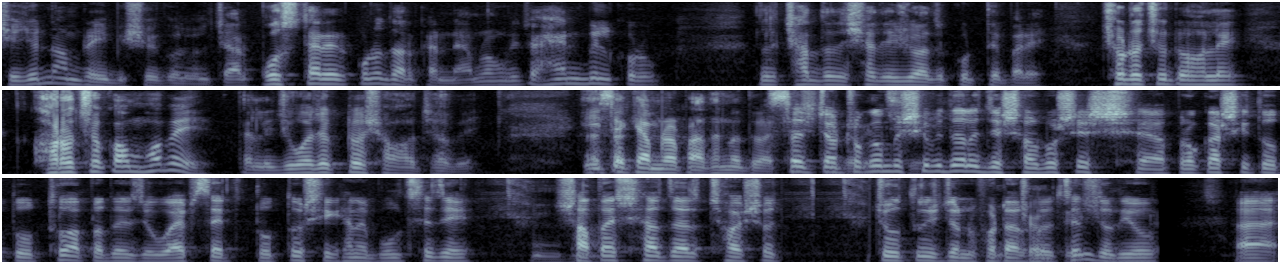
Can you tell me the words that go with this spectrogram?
সেই জন্য আমরা এই বিষয়গুলো বলছি। আর পোস্টারের কোনো দরকার নেই আমরা কিছু হ্যান্ডবিল করুক তাহলে ছাত্রদের সাথে যোগাযোগ করতে পারে। ছোট ছোট হলে খরচও কম হবে তাহলে যোগাযোগটাও সহজ হবে। এটাকে আমরা প্রাধান্য দেওয়া স্যার চট্টগ্রাম। বিশ্ববিদ্যালয়ের যে সর্বশেষ প্রকাশিত তথ্য আপনাদের যে ওয়েবসাইট তথ্য সেখানে বলছে যে সাতাশ হাজার ছয়শো চৌত্রিশ জন ভোটার হয়েছেন যদিও আহ,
